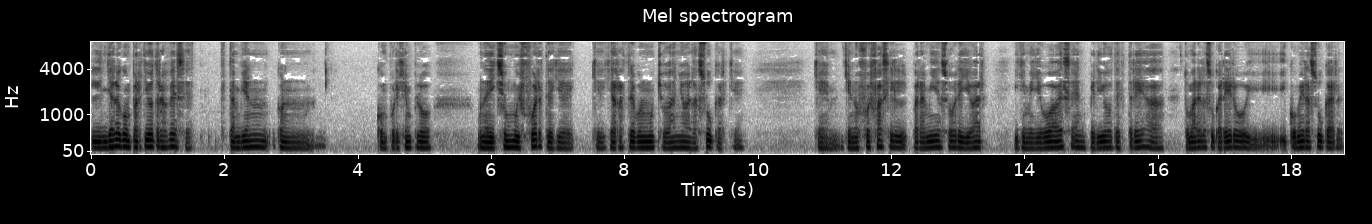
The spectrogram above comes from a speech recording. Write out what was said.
ya lo he compartido otras veces, también con, con por ejemplo, una adicción muy fuerte que, que, arrastré por muchos años al azúcar, que, que, no fue fácil para mí sobrellevar y que me llevó a veces en periodos de estrés a tomar el azucarero y, comer azúcar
